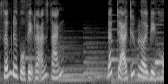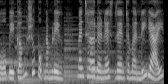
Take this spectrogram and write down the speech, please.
sớm đưa vụ việc ra ánh sáng. Đáp trả trước lời biện hộ bị cấm suốt một năm liền, Mentor The Next Gentleman lý giải,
